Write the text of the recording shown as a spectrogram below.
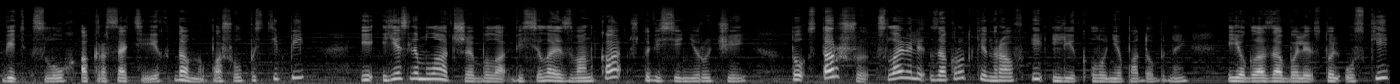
ведь слух о красоте их давно пошел по степи. И если младшая была весела и звонка, что весенний ручей, то старшую славили за кроткий нрав и лик луне подобный. Ее глаза были столь узки,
